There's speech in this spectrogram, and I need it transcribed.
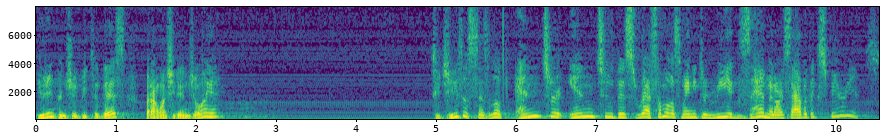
You didn't contribute to this, but I want you to enjoy it. See, Jesus says, look, enter into this rest. Some of us may need to re examine our Sabbath experience.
